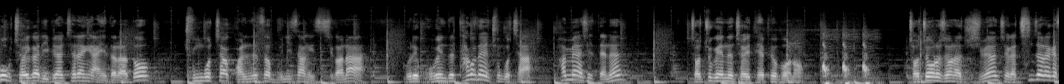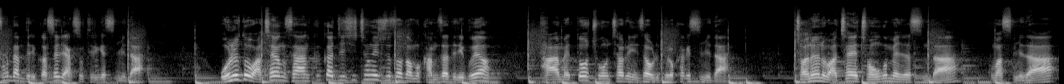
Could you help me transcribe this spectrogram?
꼭 저희가 리뷰한 차량이 아니더라도 중고차 관련해서 문의사항 있으시거나 우리 고객님들 타고 다니는 중고차 판매하실 때는 저쪽에 있는 저희 대표 번호 저쪽으로 전화 주시면 제가 친절하게 상담 드릴 것을 약속드리겠습니다. 오늘도 왓챠 영상 끝까지 시청해 주셔서 너무 감사드리고요. 다음에 또 좋은 차로 인사 올리도록 하겠습니다. 저는 왓챠의 정우금 매니저였습니다. 고맙습니다.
